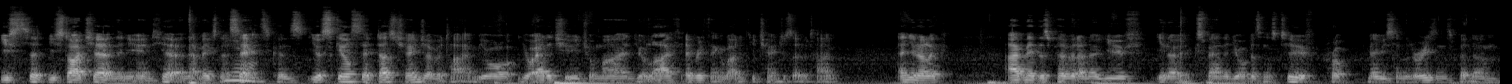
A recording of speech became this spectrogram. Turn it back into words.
you sit you start here and then you end here and that makes no Yeah. sense because your skill set does change over time. Your your attitude your mind your life everything about it you changes over time. And you know like I've made this pivot. I know you've you know expanded your business too for maybe some of the reasons but um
